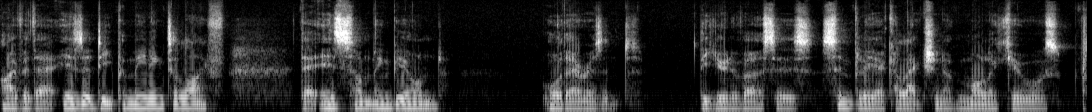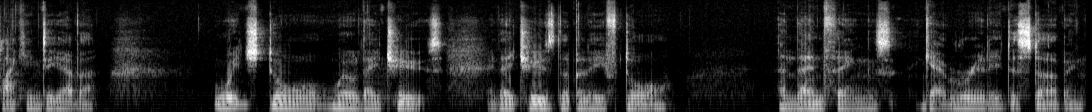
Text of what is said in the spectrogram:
Either there is a deeper meaning to life, there is something beyond, or there isn't. The universe is simply a collection of molecules clacking together. Which door will they choose? They choose the belief door, and then things get really disturbing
